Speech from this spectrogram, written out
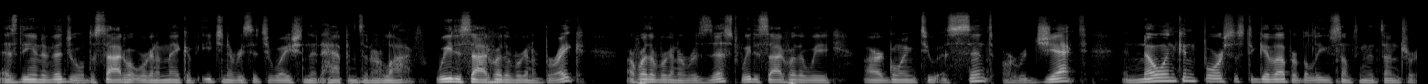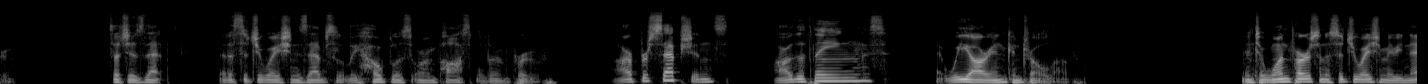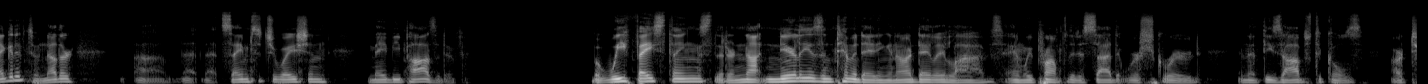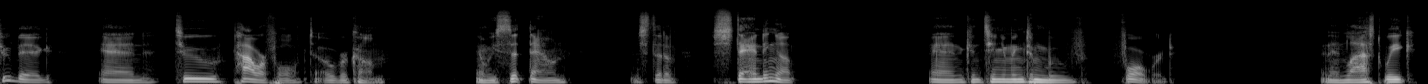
as the individual decide what we're going to make of each and every situation that happens in our life. We decide whether we're going to break or whether we're going to resist. We decide whether we are going to assent or reject, and no one can force us to give up or believe something that's untrue, such as that that a situation is absolutely hopeless or impossible to improve. Our perceptions are the things that we are in control of. And to one person, a situation may be negative, to another, uh, that, that same situation may be positive. But we face things that are not nearly as intimidating in our daily lives, and we promptly decide that we're screwed and that these obstacles are too big and too powerful to overcome. And we sit down instead of standing up and continuing to move forward. And then last week,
